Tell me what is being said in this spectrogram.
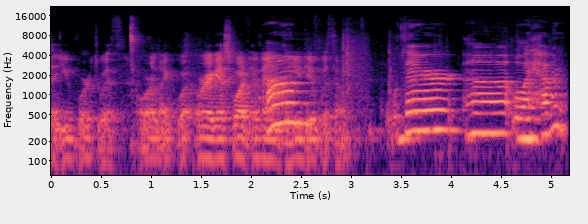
that you've worked with, or like what, or I guess what event that you Um, did with them? There, uh, well, I haven't.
